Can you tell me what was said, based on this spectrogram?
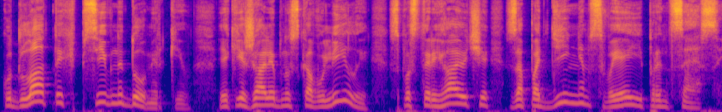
кудлатих псів-недомірків, які жалібно скавуліли, спостерігаючи за падінням своєї принцеси.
